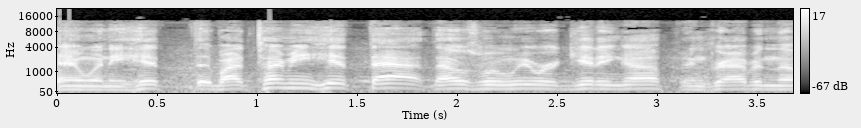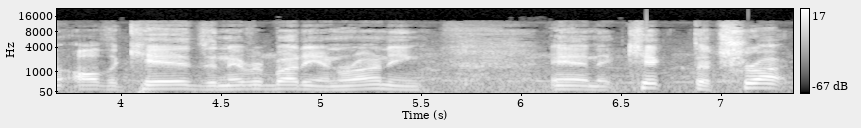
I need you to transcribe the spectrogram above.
And when he hit, by the time he hit that, that was when we were getting up and grabbing the, all the kids and everybody and running. And it kicked the truck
